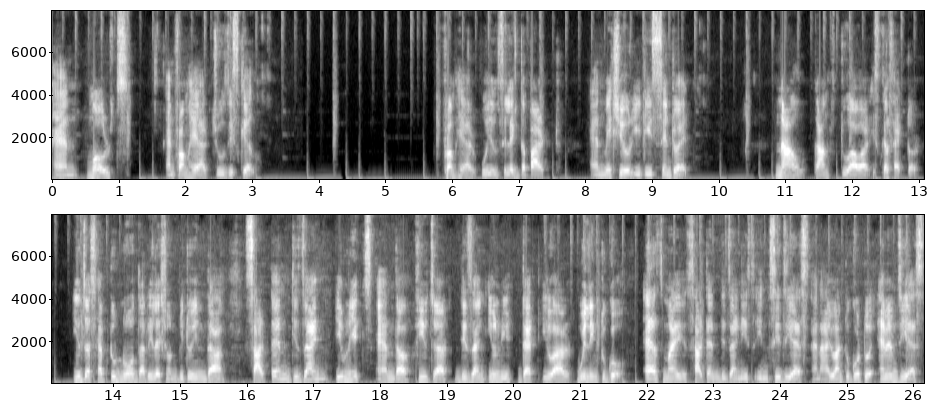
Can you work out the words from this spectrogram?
and molds and from here choose the scale from here we will select the part and make sure it is centroid now comes to our scale factor you just have to know the relation between the certain design units and the future design unit that you are willing to go. As my certain design is in CGS and I want to go to MMGS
